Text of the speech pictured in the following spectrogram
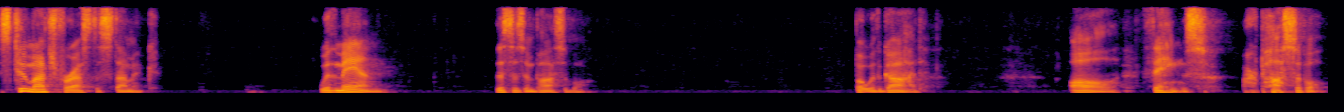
is too much for us to stomach. With man, this is impossible. But with God, all things are possible.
